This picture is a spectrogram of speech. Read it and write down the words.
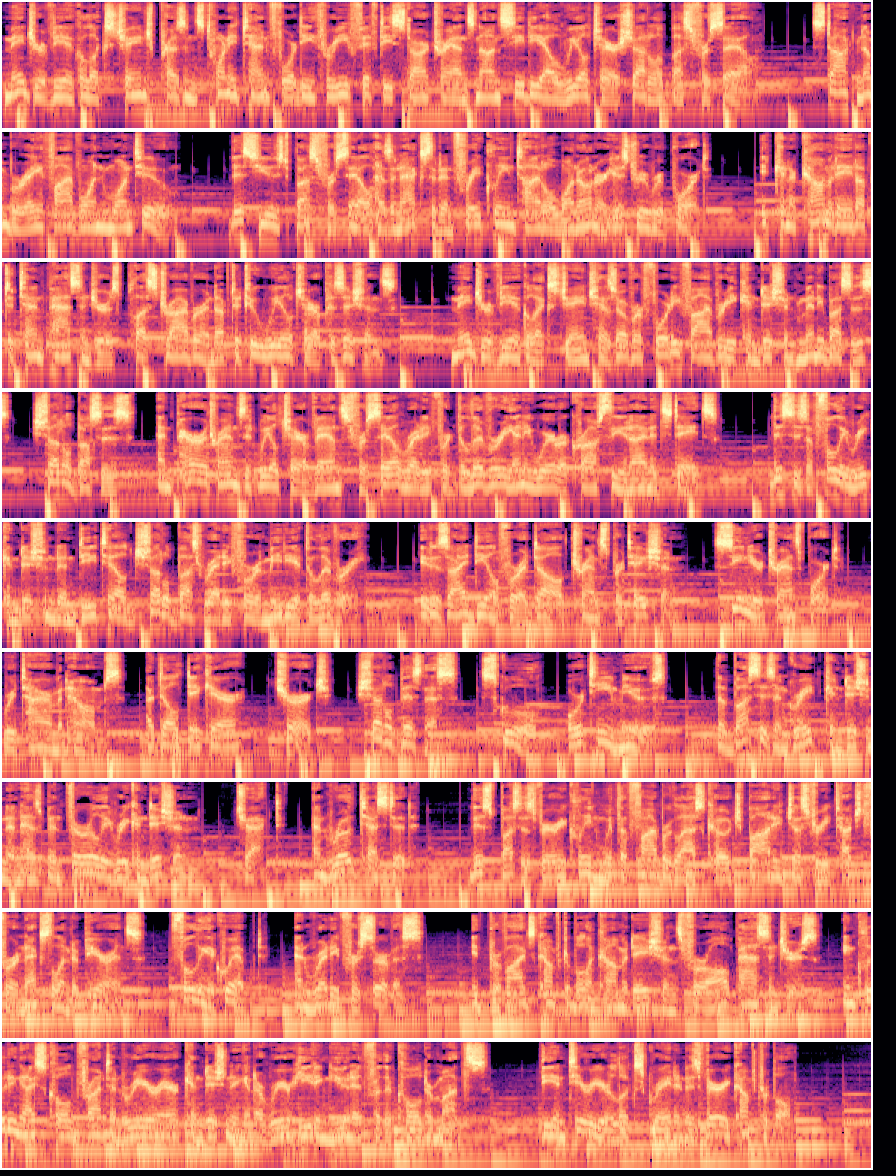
Major Vehicle Exchange presents 2010 Ford E350 Star Trans Non-CDL Wheelchair Shuttle Bus for sale. Stock number A5112. This used bus for sale has an accident-free clean Title I owner history report. It can accommodate up to 10 passengers plus driver and up to two wheelchair positions. Major Vehicle Exchange has over 45 reconditioned minibuses, shuttle buses, and paratransit wheelchair vans for sale ready for delivery anywhere across the United States. This is a fully reconditioned and detailed shuttle bus ready for immediate delivery. It is ideal for adult transportation, senior transport, retirement homes, adult daycare, church, shuttle business, school, or team use. The bus is in great condition and has been thoroughly reconditioned, checked, and road tested. This bus is very clean with the fiberglass coach body just retouched for an excellent appearance, fully equipped, and ready for service. It provides comfortable accommodations for all passengers, including ice-cold front and rear air conditioning and a rear heating unit for the colder months. The interior looks great and is very comfortable.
